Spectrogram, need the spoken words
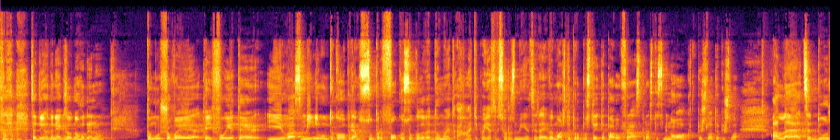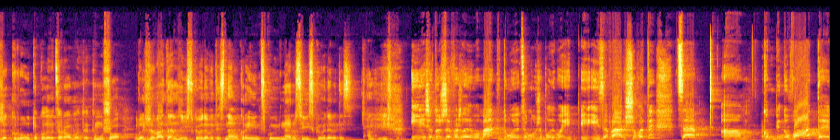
це 2 години як за одну годину. Тому що ви кайфуєте, і у вас мінімум такого прям суперфокусу, коли ви думаєте, ага, типу, я це все розумію, це те». Ви можете пропустити пару фраз, просто собі, ну ок, пішло, то пішло. Але це дуже круто, коли ви це робите, тому що ви живете англійською, ви дивитесь не українською, не російською, ви дивитесь англійською. І ще дуже важливий момент, думаю, на цьому вже будемо і, і, і завершувати. Це а, комбінувати е,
